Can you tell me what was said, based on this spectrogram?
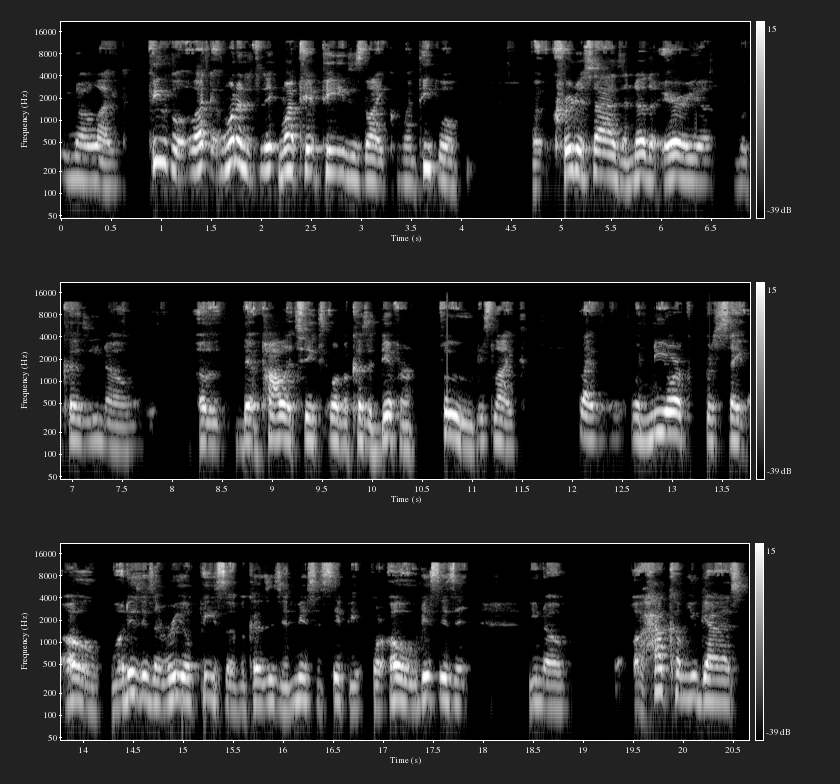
you know, like people, like one of the th- my pet peeves is like when people uh, criticize another area because you know of their politics or because of different food. It's like, like when New Yorkers say, "Oh, well, this isn't real pizza because it's in Mississippi," or "Oh, this isn't," you know, how come you guys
